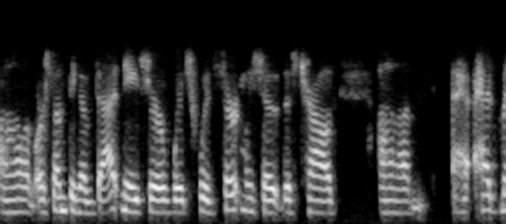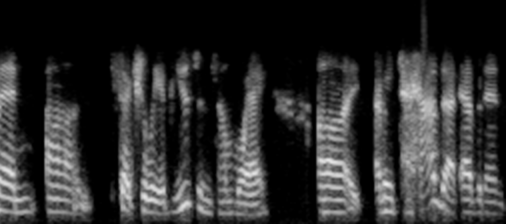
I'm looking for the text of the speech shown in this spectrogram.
um, or something of that nature, which would certainly show that this child um, ha- had been um, sexually abused in some way. Uh, I mean, to have that evidence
